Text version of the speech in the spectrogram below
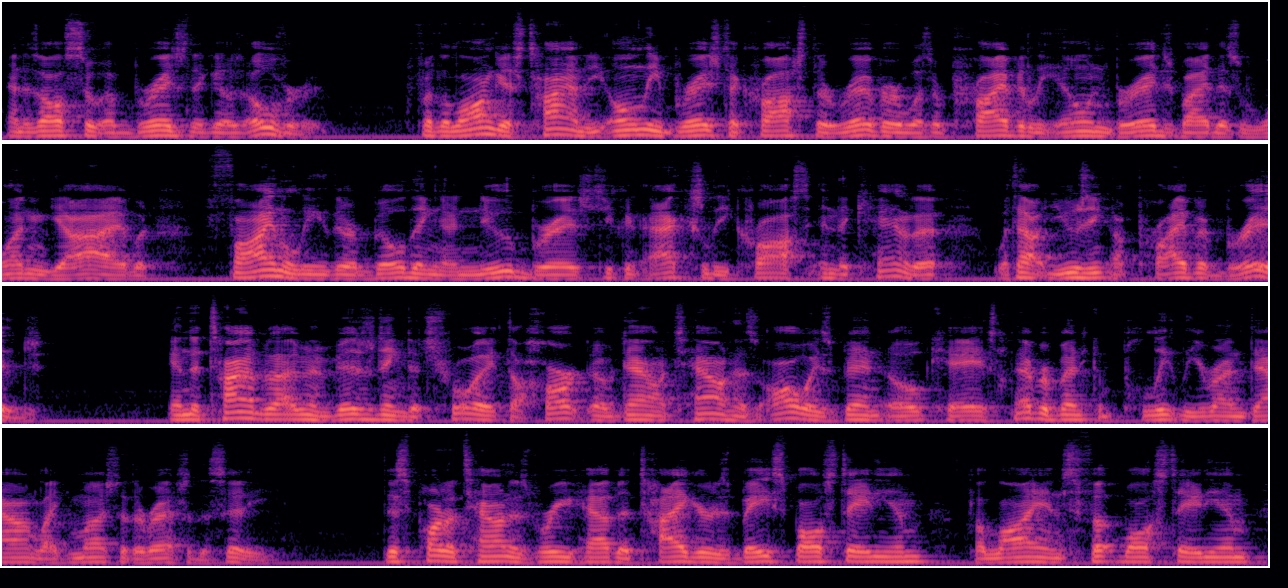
and there's also a bridge that goes over it. For the longest time, the only bridge to cross the river was a privately owned bridge by this one guy, but finally they're building a new bridge so you can actually cross into Canada without using a private bridge. In the time that I've been visiting Detroit, the heart of downtown has always been okay. It's never been completely run down like much of the rest of the city. This part of town is where you have the Tigers baseball stadium, the Lions football stadium,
